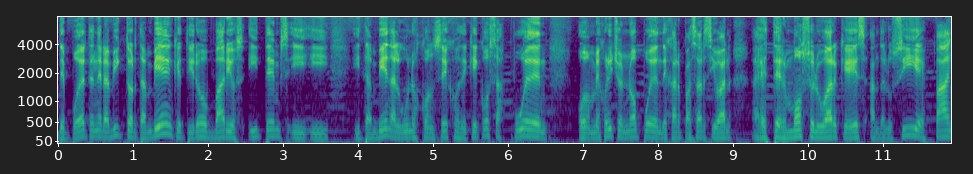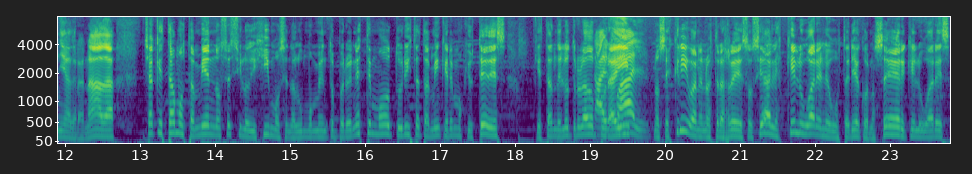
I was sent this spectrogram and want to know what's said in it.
de, poder tener a Víctor también, que tiró varios ítems y, y, también algunos consejos de qué cosas pueden o mejor dicho, no pueden dejar pasar si van a este hermoso lugar que es Andalucía, España, Granada. Ya que estamos también, no sé si lo dijimos en algún momento, pero en este modo turista también queremos que ustedes, que están del otro lado por ahí, nos escriban en nuestras redes sociales qué lugares les gustaría conocer, qué lugares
